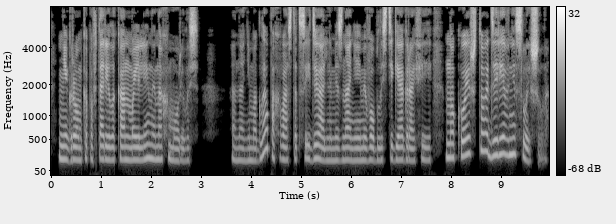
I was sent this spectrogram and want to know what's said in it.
— негромко повторила Кан Мэйлин и нахмурилась. Она не могла похвастаться идеальными знаниями в области географии, но кое-что о деревне слышала.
